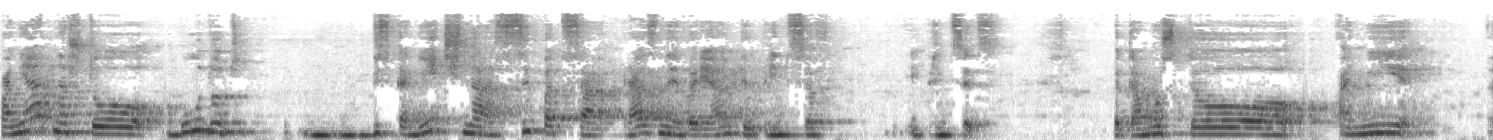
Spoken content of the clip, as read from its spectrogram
понятно, что будут бесконечно сыпаться разные варианты принцев и принцесс. Потому что они э,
